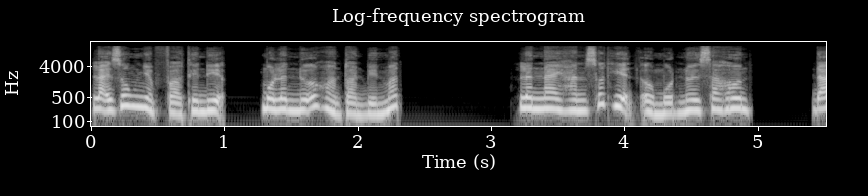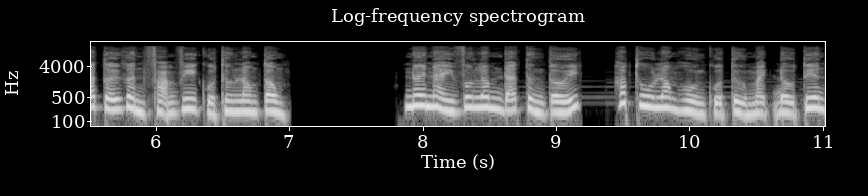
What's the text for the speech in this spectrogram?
lại dung nhập vào thiên địa, một lần nữa hoàn toàn biến mất. Lần này hắn xuất hiện ở một nơi xa hơn, đã tới gần phạm vi của Thương Long Tông. Nơi này Vương Lâm đã từng tới, hấp thu long hồn của tử mạch đầu tiên,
